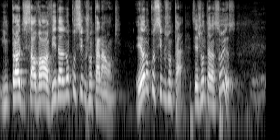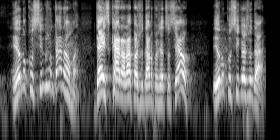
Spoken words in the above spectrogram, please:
em prol de salvar uma vida, eu não consigo juntar na ONG. Eu não consigo juntar. Você junta na SUS? Eu não consigo juntar, não, mano. 10 caras lá para ajudar no projeto social? Eu não consigo ajudar,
